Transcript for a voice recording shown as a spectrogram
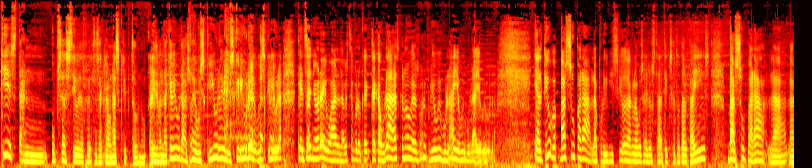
qui és tan obsessiu? Després pensar, clar, un escriptor, no? Que li diuen, de què viuràs? No, vull escriure, vull escriure, vull escriure. Aquest senyor era igual, de, "Hosti, però que, que cauràs, que no ho veus? Bueno, però jo vull volar, jo vull volar, jo vull volar. I el tio va- va superar la prohibició de globus aerostàtics a tot el país, va superar la, la,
